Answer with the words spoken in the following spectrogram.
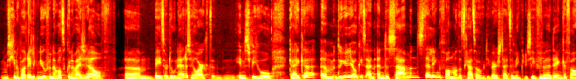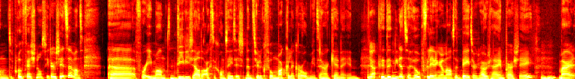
misschien nog wel redelijk nieuw vind en wat kunnen wij zelf um, beter doen. Hè? Dus heel erg te, in de spiegel kijken. Um, doen jullie ook iets aan, aan de samenstelling van, want het gaat over diversiteit en inclusief mm. uh, denken van de professionals die er zitten? Want uh, voor iemand die diezelfde achtergrond heeft, is het natuurlijk veel makkelijker om je te herkennen in. Ja. Ik denk niet dat de hulpverlening dan altijd beter zou zijn, per se. Mm -hmm. Maar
